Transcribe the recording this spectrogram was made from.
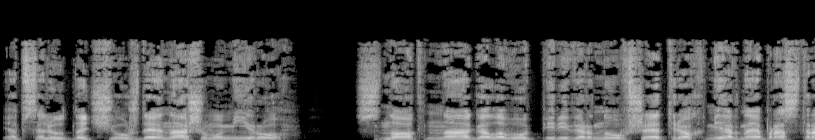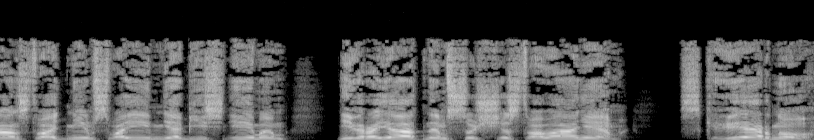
и абсолютно чуждое нашему миру — с ног на голову перевернувшее трехмерное пространство одним своим необъяснимым, невероятным существованием, скверну,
